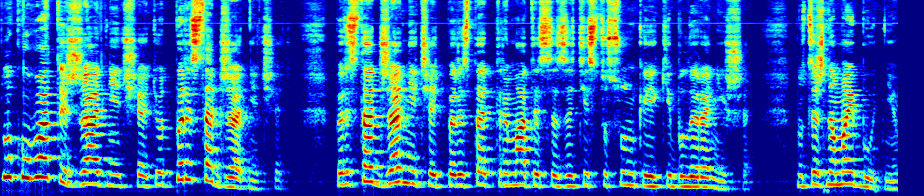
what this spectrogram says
Блокувати, жаднічать. От перестать жаднічать. Перестать жаднічать, перестать триматися за ті стосунки, які були раніше. Ну це ж на майбутнє,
